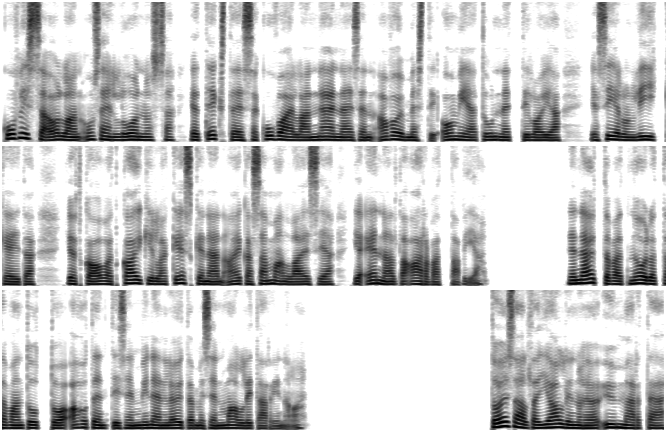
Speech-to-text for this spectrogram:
Kuvissa ollaan usein luonnossa ja teksteissä kuvaillaan näennäisen avoimesti omia tunnetiloja ja sielun liikkeitä, jotka ovat kaikilla keskenään aika samanlaisia ja ennalta arvattavia. Ne näyttävät noudattavan tuttua autenttisen minän löytämisen mallitarinaa. Toisaalta Jallinoja ymmärtää,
